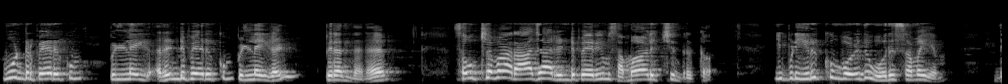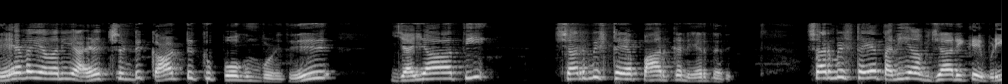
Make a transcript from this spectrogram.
மூன்று பேருக்கும் பிள்ளை ரெண்டு பேருக்கும் பிள்ளைகள் பிறந்தன. சௌக்கியமா ராஜா ரெண்டு பேரையும் சமாளிச்சுன்னு இருக்கான் இப்படி இருக்கும் பொழுது ஒரு சமயம் தேவயானி அழைச்சுண்டு காட்டுக்கு போகும் பொழுது யயாதி ஷர்மிஷ்டைய பார்க்க நேர்ந்தது. ஷர்மிஷ்டைய தனியா விசாரிக்க இப்படி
